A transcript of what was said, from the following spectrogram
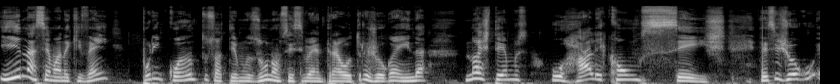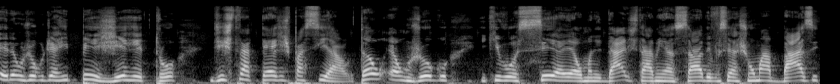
E na semana que vem, por enquanto só temos um, não sei se vai entrar outro jogo ainda. Nós temos o Halicon 6. Esse jogo ele é um jogo de RPG retrô de estratégia espacial. Então é um jogo em que você, a humanidade está ameaçada e você achou uma base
